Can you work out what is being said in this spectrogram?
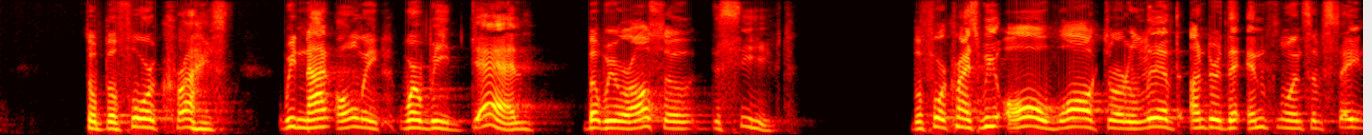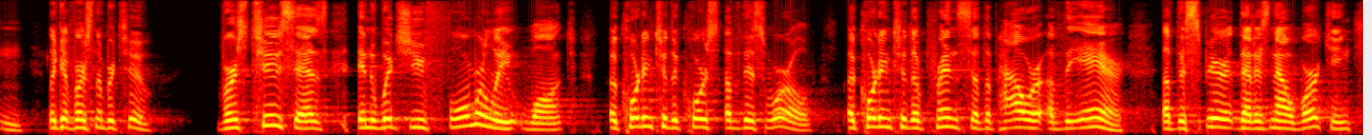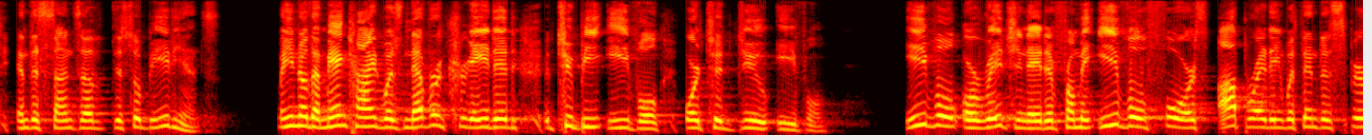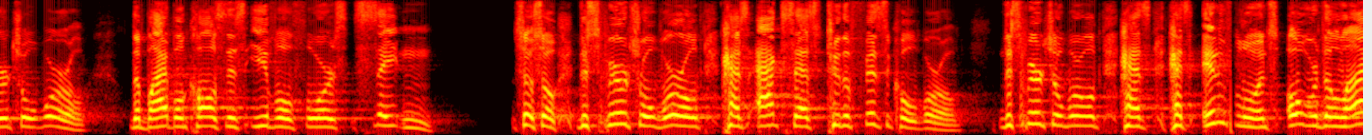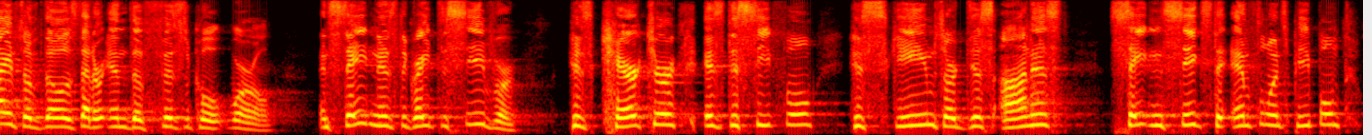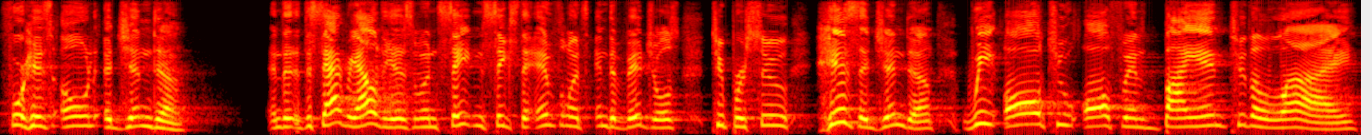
So before Christ, we not only were we dead, but we were also deceived. Before Christ, we all walked or lived under the influence of Satan. Look at verse number two. Verse two says, in which you formerly walked according to the course of this world according to the prince of the power of the air, of the spirit that is now working in the sons of disobedience. And you know that mankind was never created to be evil or to do evil. Evil originated from an evil force operating within the spiritual world. The Bible calls this evil force Satan. So, so the spiritual world has access to the physical world. The spiritual world has, has influence over the lives of those that are in the physical world. And Satan is the great deceiver. His character is deceitful. His schemes are dishonest. Satan seeks to influence people for his own agenda. And the, the sad reality is when Satan seeks to influence individuals to pursue his agenda, we all too often buy into the lie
